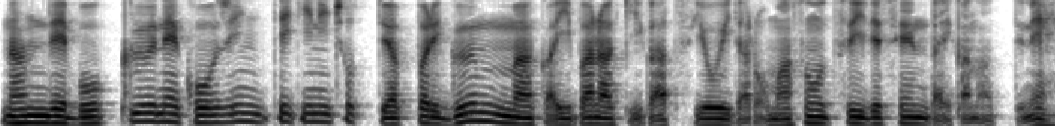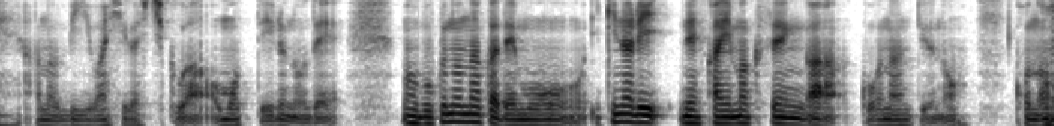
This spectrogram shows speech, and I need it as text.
なんで僕ね、個人的にちょっとやっぱり群馬か茨城が強いだろう。まあそのついで仙台かなってね、あの B1 東地区は思っているので、まあ僕の中でもいきなりね、開幕戦が、こうなんていうの、この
